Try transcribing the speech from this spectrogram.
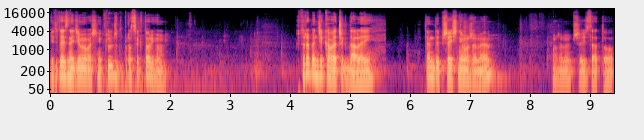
I tutaj znajdziemy właśnie klucz do prosektorium, które będzie kaweczek dalej. Tędy przejść nie możemy. Możemy przejść za to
